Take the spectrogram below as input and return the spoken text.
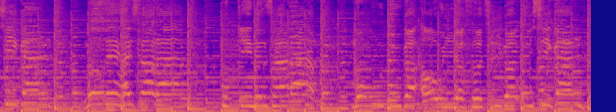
시간 노래할 사람 웃기는 사람 모두가 어울려서 즐거운 시간.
